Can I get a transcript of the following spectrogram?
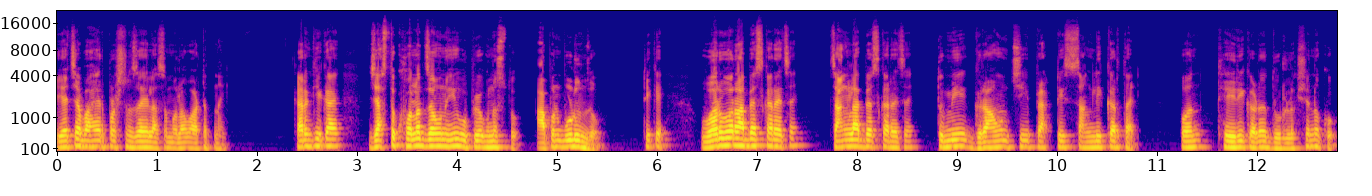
याच्या बाहेर प्रश्न जाईल असं मला वाटत नाही. कारण की काय? जास्त खोलात जाऊनही उपयोग नसतो. आपण बुडून जाऊ. ठीक आहे? वरवर अभ्यास करायचा आहे. चांगला अभ्यास करायचा आहे. तुम्ही ग्राउंडची प्रॅक्टिस चांगली करताय. पण थेअरीकडं दुर्लक्ष नको.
